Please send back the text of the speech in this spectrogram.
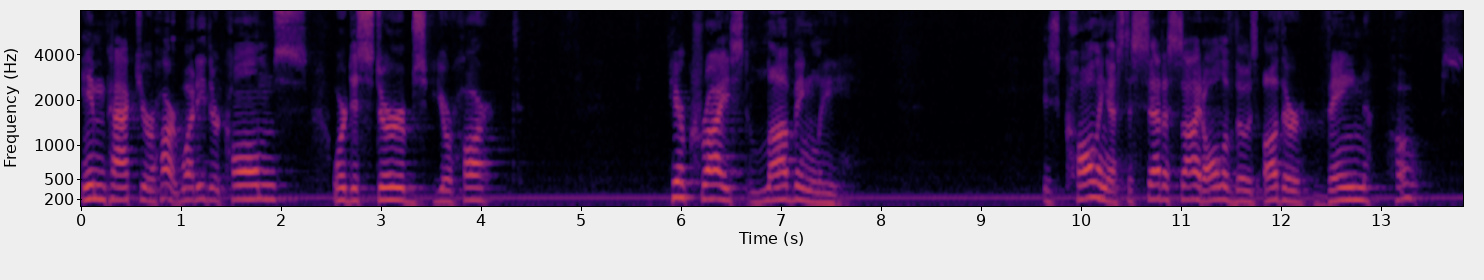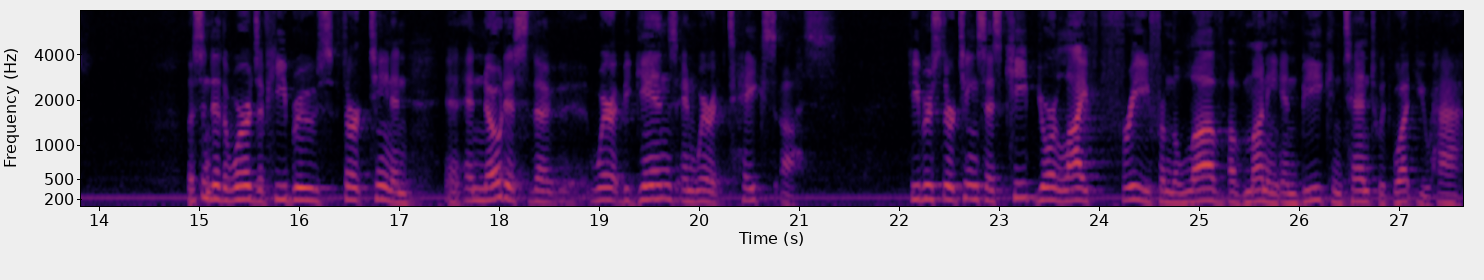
impact your heart? What either calms or disturbs your heart? Here, Christ lovingly is calling us to set aside all of those other vain hopes. Listen to the words of Hebrews 13 and, and notice the, where it begins and where it takes us. Hebrews 13 says, Keep your life free from the love of money and be content with what you have.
